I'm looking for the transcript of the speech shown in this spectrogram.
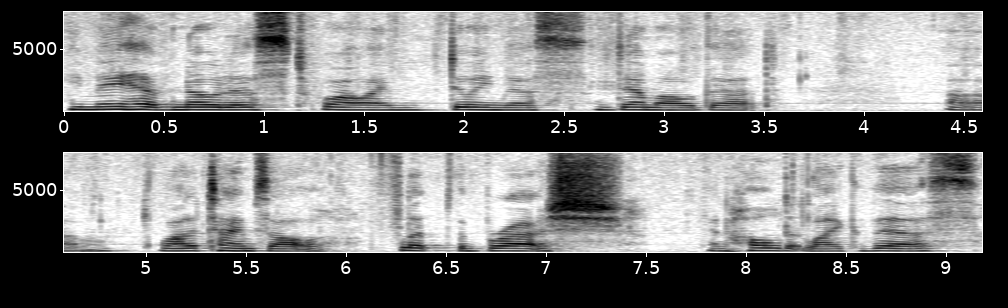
You may have noticed while I'm doing this demo that um, a lot of times I'll flip the brush and hold it like this.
